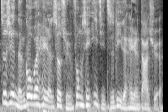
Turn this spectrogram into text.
这些能够为黑人社群奉献一己之力的黑人大学。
